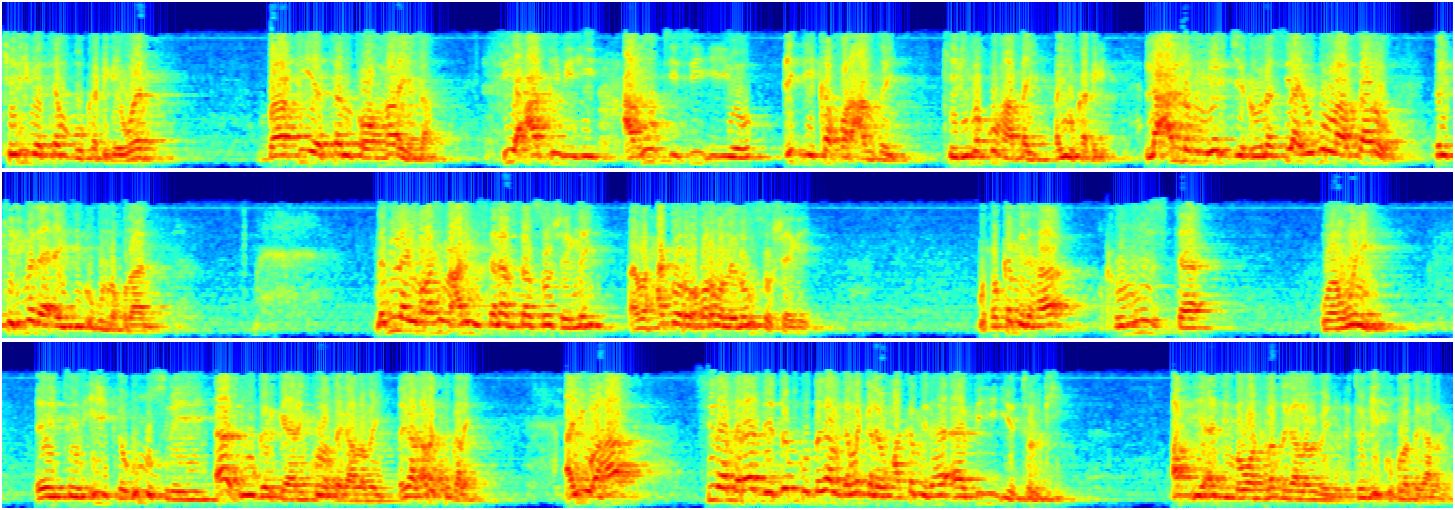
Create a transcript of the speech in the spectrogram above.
kelimatan buu ka dhigay weer baaqiyatan oo haraysa fii caqibihi caruurtiisii iyo ciddii ka farcantay kelimo ku hadhay ayuu ka dhigay lacallahum yarjicuuna si ay ugu laabtaano bal kelimadaa ay dib ugu noqdaan nabiyullahi ibraahim calayhi salaam saan soo sheegnay ama xagga hor horeba laynoogu soo sheegay. Wuxuu ka mid ahaa rumuusta waaweyn ee tawxiidka u nusreeyey aada ugu gargaaray kuna dagaalamay dagaal adag ku galay. Ayuu ahaa sidaa daraaddeed dadku dagaalka la galay waxaa ka mid ahaa aabihii iyo tolkii. Af iyo adinba waa kala dagaalamay baynu tawxiidka kula dagaalamay.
